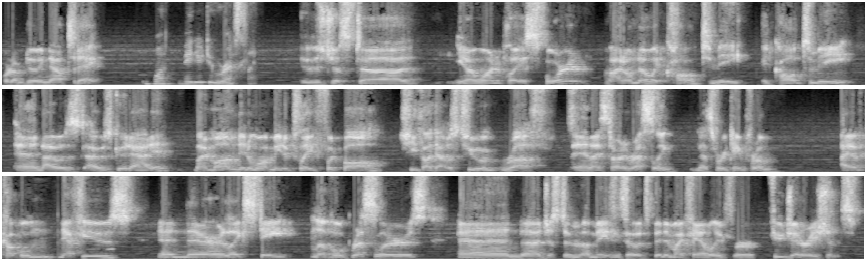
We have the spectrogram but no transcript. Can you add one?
what I'm doing now today. What made you do wrestling? It was just, uh, you know, I wanted to play a sport. I don't know. It called to me. It called to me, and I was I was good at it. My mom didn't want me to play football. She thought that was too rough, and I started wrestling. That's where it came from. I have a couple nephews, and they're like state level wrestlers, and uh, just amazing. So it's been in my family for a few generations.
